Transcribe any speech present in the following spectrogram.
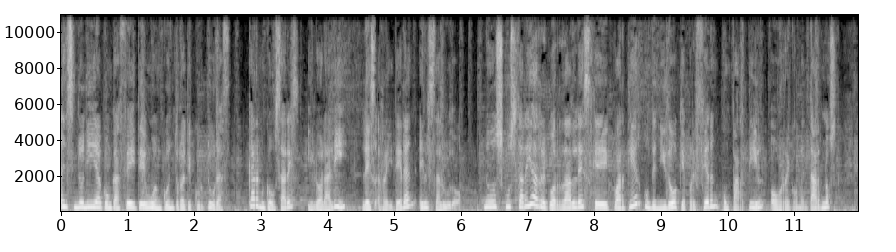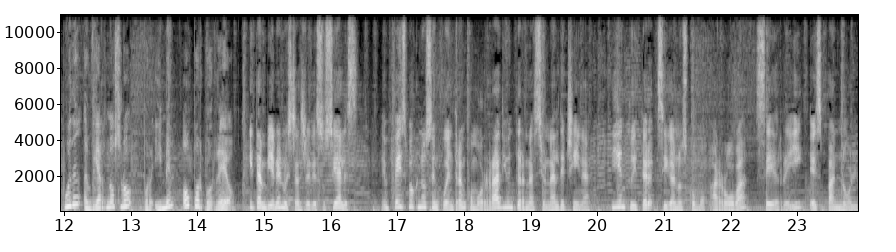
en sintonía con Café y un encuentro de culturas. Carmen González y Lola Lee les reiteran el saludo. Nos gustaría recordarles que cualquier contenido que prefieran compartir o recomendarnos pueden enviárnoslo por email o por correo. Y también en nuestras redes sociales. En Facebook nos encuentran como Radio Internacional de China y en Twitter síganos como arroba CRI Español.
